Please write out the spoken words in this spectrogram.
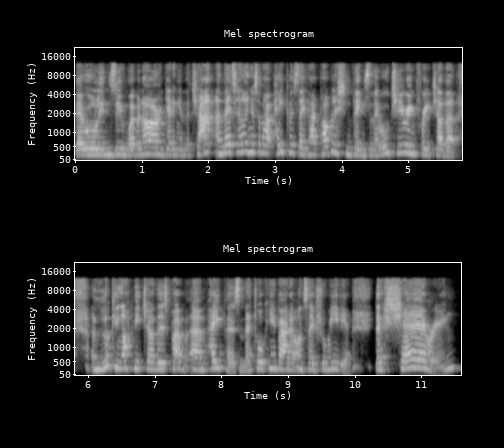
They're all in Zoom webinar and getting in the chat, and they're telling us about papers they've had published and things, and they're all cheering for each other and looking up each other's um, papers, and they're talking about it on social media. They're sharing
